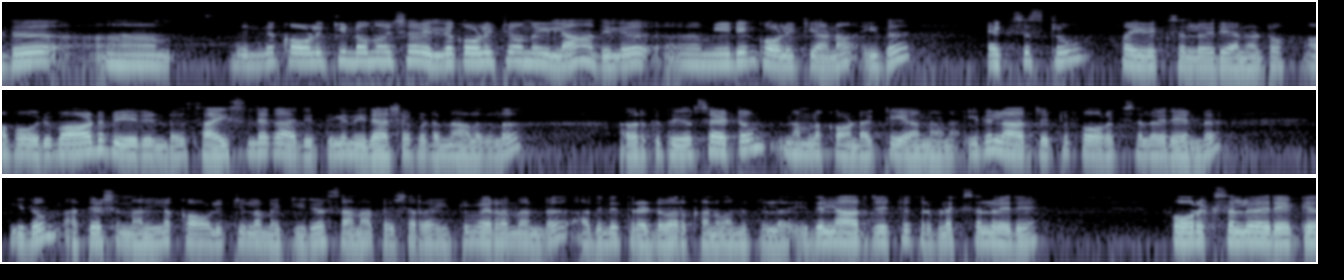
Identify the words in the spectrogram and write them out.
ഇത് വലിയ ക്വാളിറ്റി ഉണ്ടോയെന്ന് വെച്ചാൽ വലിയ ക്വാളിറ്റി ഒന്നുമില്ല അതിൽ മീഡിയം ക്വാളിറ്റിയാണ് ഇത് X S to five X L വരെയാണ് കേട്ടോ. അപ്പോൾ ഒരുപാട് പേരുണ്ട്. സൈസിന്റെ കാര്യത്തിൽ നിരാശപ്പെടുന്ന ആളുകൾ. അവർക്ക് തീർച്ചയായിട്ടും നമ്മളെ കോൺടാക്റ്റ് ചെയ്യാവുന്നതാണ്. ഇത് ലാർജ് ടു ഫോർ എക്സൽ വരെയുണ്ട്. ഇതും അത്യാവശ്യം നല്ല ക്വാളിറ്റി ഉള്ള മെറ്റീരിയൽസ് ആണ്. അത്യാവശ്യം റേറ്റും വരുന്നുണ്ട്. അതിൽ ത്രെഡ് വർക്കാണ് വന്നിട്ടുള്ളത്. ഇത് large to triple X L വരെ ഫോർ എക്സൽ വരെയൊക്കെ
